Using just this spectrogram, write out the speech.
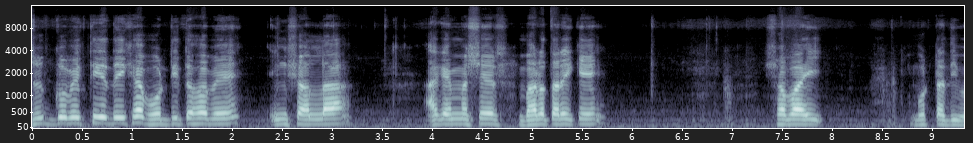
যোগ্য ব্যক্তি দেখা ভোট দিতে হবে ইনশাল্লাহ আগামী মাসের বারো তারিখে সবাই ভোটটা দিব।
